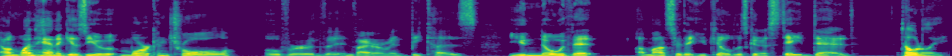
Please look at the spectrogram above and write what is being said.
On one hand, it gives you more control over the environment because you know that a monster that you killed is going to stay dead totally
